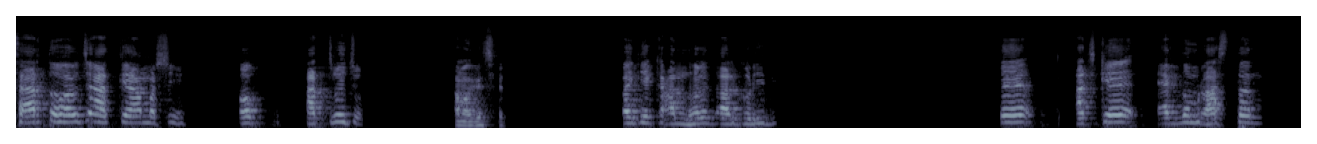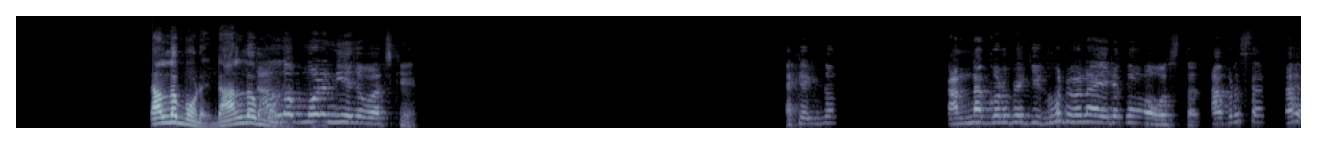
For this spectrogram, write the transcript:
স্যার তো ভাবছে আজকে আমার সব ছাত্রই চলে আমাকে ছেড়ে সবাইকে কান ধরে দাঁড় করিয়ে আজকে একদম ডানলপ মোড়ে ডানলপ মোড়ে। ডানলপ মোড়ে নিয়ে যাব আজকে। এক একজন কান্না করবে কি ঘটবে না এরকম অবস্থা। তারপরে স্যার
